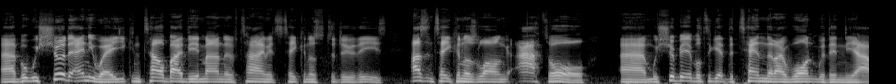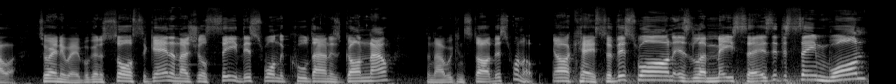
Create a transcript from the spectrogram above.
Uh, but we should anyway. You can tell by the amount of time it's taken us to do these. Hasn't taken us long at all. Um, we should be able to get the 10 that I want within the hour. So anyway, we're going to source again. And as you'll see, this one, the cooldown is gone now. So now we can start this one up. Okay, so this one is La Mesa. Is it the same one?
